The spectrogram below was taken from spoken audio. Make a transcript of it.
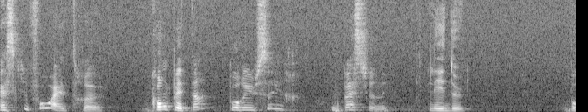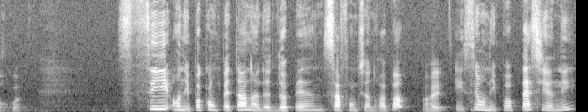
est-ce qu'il faut être compétent pour réussir ou passionné? Les deux. Pourquoi? Si on n'est pas compétent dans notre domaine, ça ne fonctionnera pas. Oui, Et si on n'est pas passionné,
